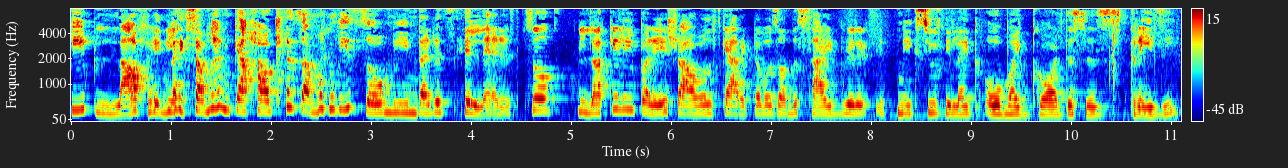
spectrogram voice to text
keep laughing. Like someone can, how can someone be so mean? That it's hilarious. So luckily paresh rawal's character was on the side where it, it makes you feel like oh my god this is crazy.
